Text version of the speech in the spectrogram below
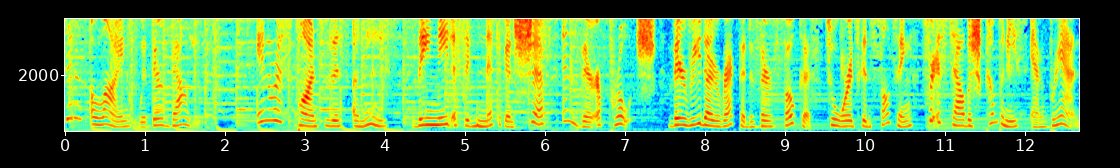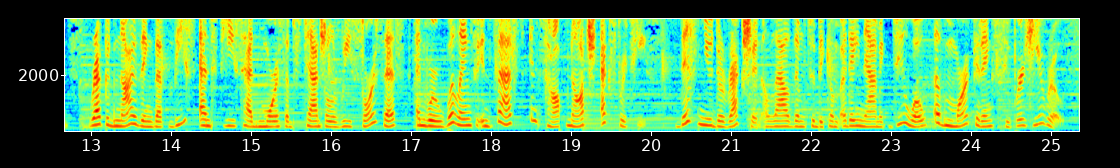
didn't align with their values. In response to this unease, they made a significant shift in their approach. They redirected their focus towards consulting for established companies and brands, recognizing that these entities had more substantial resources and were willing to invest in top notch expertise. This new direction allowed them to become a dynamic duo of marketing superheroes,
